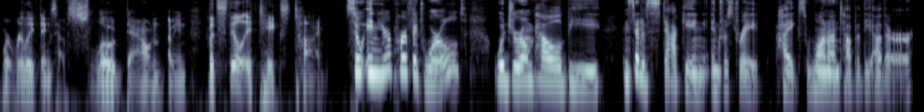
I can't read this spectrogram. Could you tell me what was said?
where really things have slowed down. I mean, but still it takes time. So in your perfect world, would Jerome Powell be instead of stacking interest rate hikes one on top of the other,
